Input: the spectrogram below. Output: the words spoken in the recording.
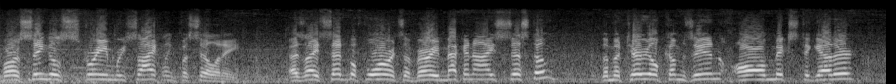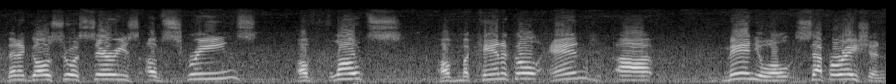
for a single stream recycling facility. As I said before, it's a very mechanized system. The material comes in all mixed together. Then it goes through a series of screens, of floats, of mechanical and uh, manual separation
